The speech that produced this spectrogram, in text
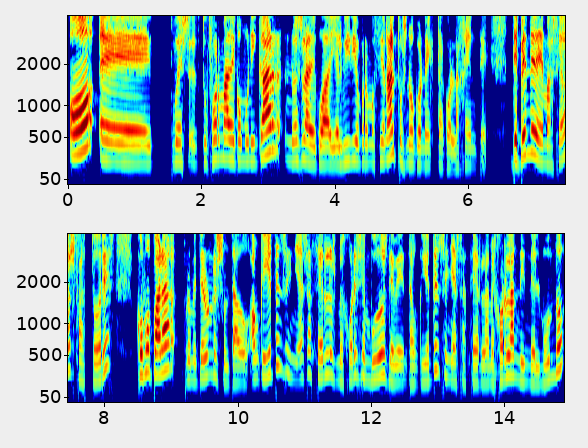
o eh, pues eh, tu forma de comunicar no es la adecuada y el vídeo promocional pues no conecta con la gente. Depende de demasiados factores como para prometer un resultado. Aunque yo te enseñase a hacer los mejores embudos de venta, aunque yo te enseñase a hacer la mejor landing del mundo,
